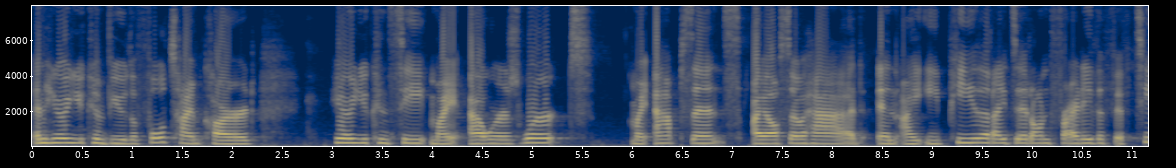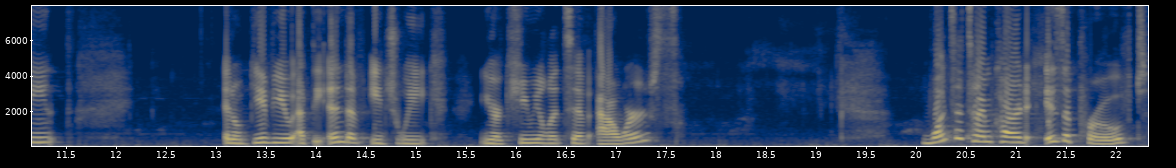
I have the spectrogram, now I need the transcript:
And here you can view the full time card here you can see my hours worked, my absence. I also had an IEP that I did on Friday the 15th. It'll give you at the end of each week your cumulative hours. Once a time card is approved,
